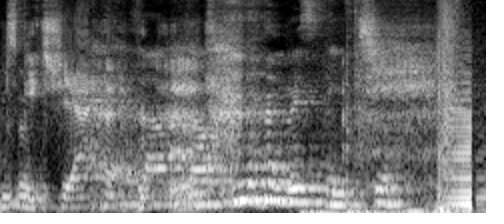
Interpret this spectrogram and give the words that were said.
Spicci eh. Esatto. Due spicci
